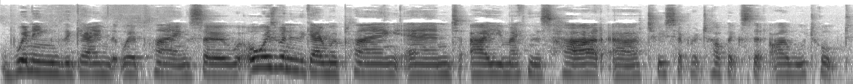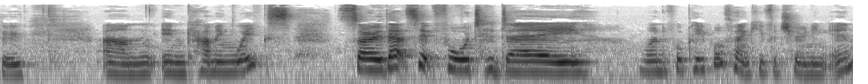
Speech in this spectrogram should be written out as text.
winning the game that we're playing. So we're always winning the game we're playing, and are you making this hard? Are two separate topics that I will talk to um, in coming weeks. So that's it for today. Wonderful people, thank you for tuning in.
